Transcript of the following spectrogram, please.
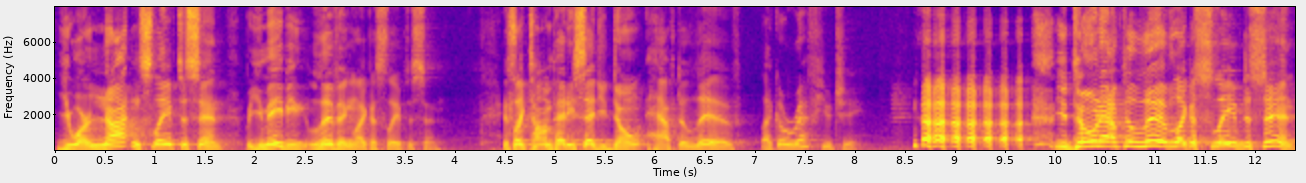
you are not enslaved to sin, but you may be living like a slave to sin. It's like Tom Petty said you don't have to live like a refugee. you don't have to live like a slave to sin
